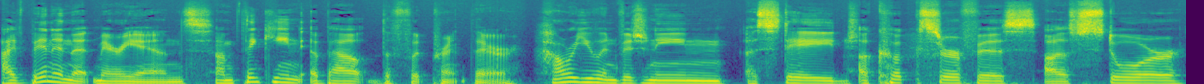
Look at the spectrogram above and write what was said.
I've been in that Merry-Ann's. I'm thinking about the footprint there. How are you envisioning a stage, a cook surface, a store,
